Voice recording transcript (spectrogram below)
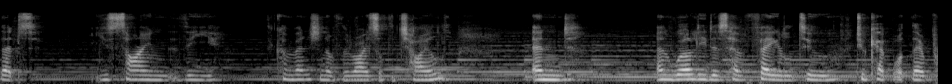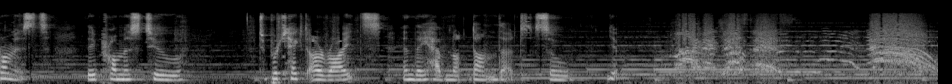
that you signed the, the Convention of the Rights of the Child and and world leaders have failed to to keep what they promised. They promised to to protect our rights and they have not done that. So, yeah. Climate justice! Now!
